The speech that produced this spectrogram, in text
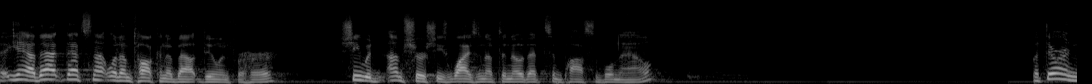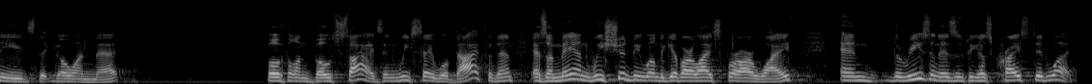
Uh, yeah, that, that's not what I'm talking about doing for her. She would, I'm sure she's wise enough to know that's impossible now. But there are needs that go unmet, both on both sides. And we say we'll die for them. As a man, we should be willing to give our lives for our wife. And the reason is, is because Christ did what?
